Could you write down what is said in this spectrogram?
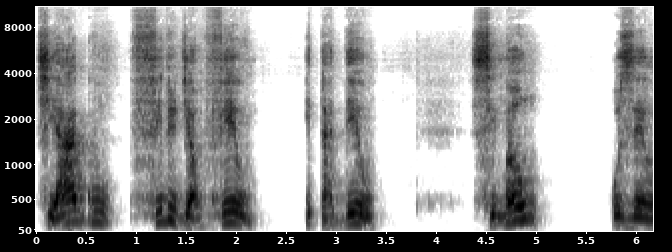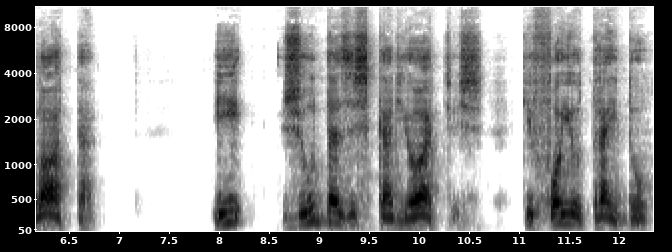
Tiago, filho de Alfeu, e Tadeu, Simão, o Zelota, e Judas Iscariotes, que foi o traidor.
